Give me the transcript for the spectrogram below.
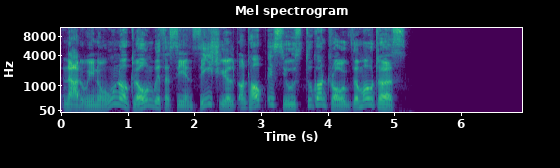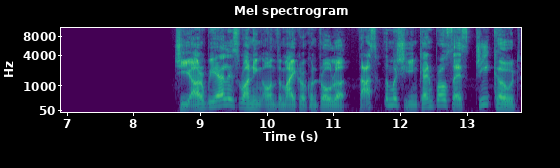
An Arduino Uno clone with a CNC shield on top is used to control the motors. GRBL is running on the microcontroller, thus the machine can process G-code.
